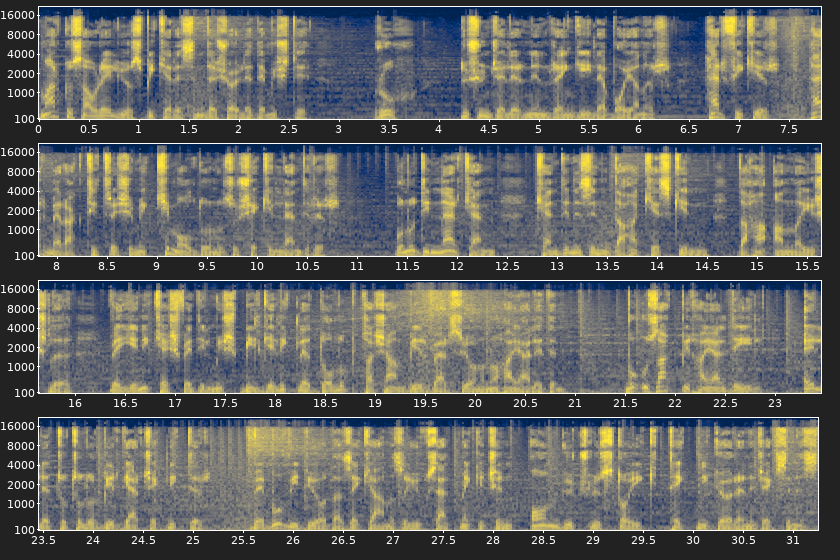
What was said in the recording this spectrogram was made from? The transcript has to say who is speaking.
Speaker 1: Marcus Aurelius bir keresinde şöyle demişti. Ruh, düşüncelerinin rengiyle boyanır. Her fikir, her merak titreşimi kim olduğunuzu şekillendirir. Bunu dinlerken kendinizin daha keskin, daha anlayışlı ve yeni keşfedilmiş bilgelikle dolup taşan bir versiyonunu hayal edin. Bu uzak bir hayal değil, elle tutulur bir gerçekliktir ve bu videoda zekanızı yükseltmek için 10 güçlü stoik teknik öğreneceksiniz.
